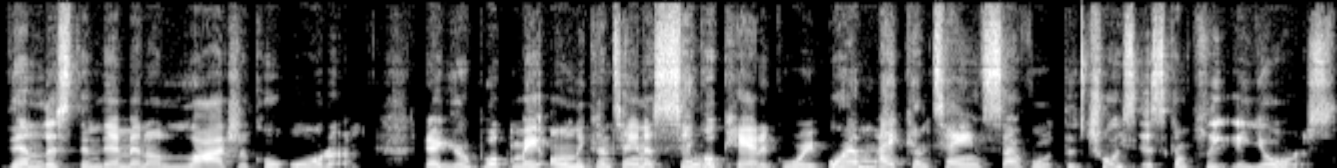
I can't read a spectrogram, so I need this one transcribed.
then listing them in a logical order. Now, your book may only contain a single category or it might contain several. The choice is completely yours.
